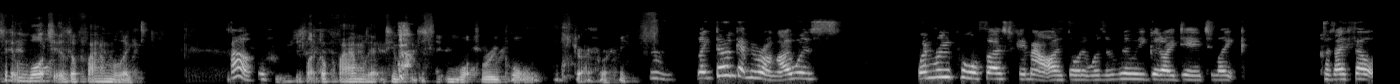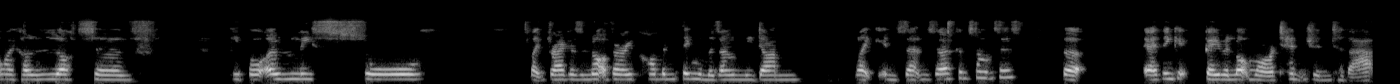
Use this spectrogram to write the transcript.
sit and watch it as a family. Oh, just like a family activity to sit and watch RuPaul Drag Race. Hmm. like don't get me wrong. I was when RuPaul first came out. I thought it was a really good idea to like because I felt like a lot of people only saw like drag as not a very common thing and was only done like in certain circumstances. But I think it gave a lot more attention to that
